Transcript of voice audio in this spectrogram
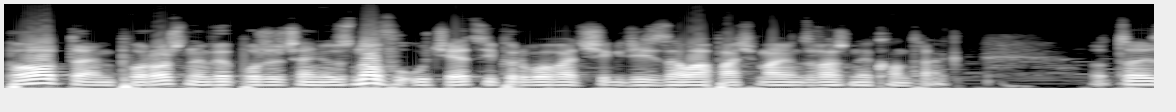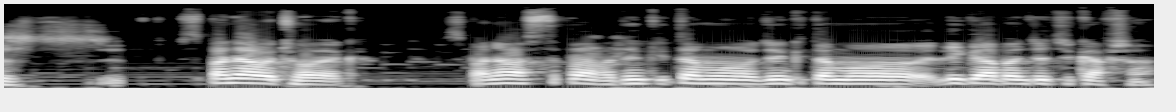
potem po rocznym wypożyczeniu znowu uciec i próbować się gdzieś załapać, mając ważny kontrakt. No to jest Wspaniały człowiek. Wspaniała sprawa. Dzięki temu, dzięki temu liga będzie ciekawsza.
